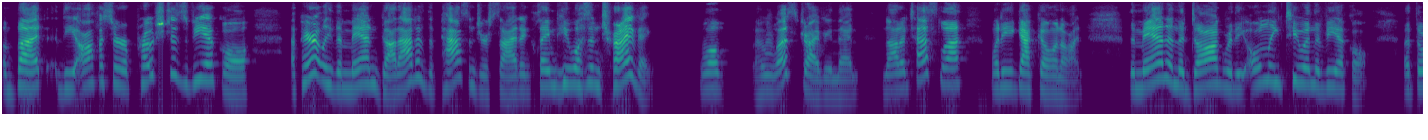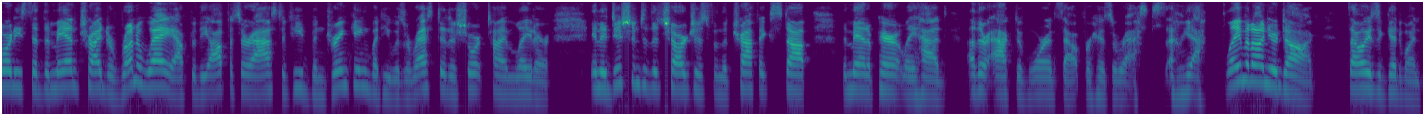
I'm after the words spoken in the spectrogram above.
but the officer approached his vehicle Apparently, the man got out of the passenger side and claimed he wasn't driving. Well, who was driving then? Not a Tesla. What do you got going on? The man and the dog were the only two in the vehicle. Authorities said the man tried to run away after the officer asked if he'd been drinking, but he was arrested a short time later. In addition to the charges from the traffic stop, the man apparently had other active warrants out for his arrest. So, yeah, blame it on your dog. It's always a good one.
